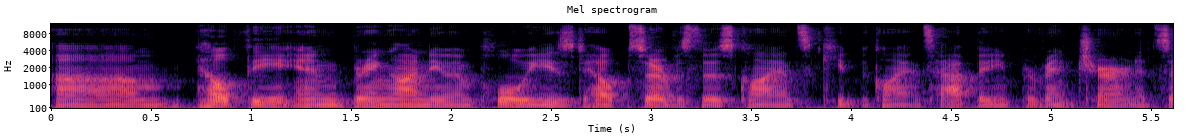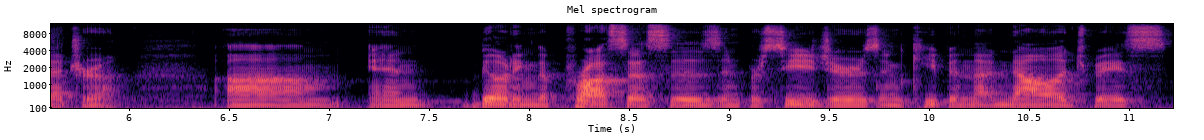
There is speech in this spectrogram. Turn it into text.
um, healthy and bring on new employees to help service those clients, keep the clients happy, prevent churn, etc. Um, and building the processes and procedures and keeping that knowledge base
